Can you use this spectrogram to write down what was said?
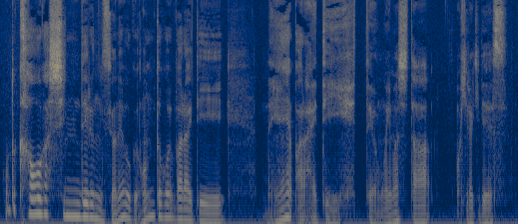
ほんと顔が死んでるんですよね僕。ほんとこれバラエティーねえバラエティーって思いました。お開きです。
